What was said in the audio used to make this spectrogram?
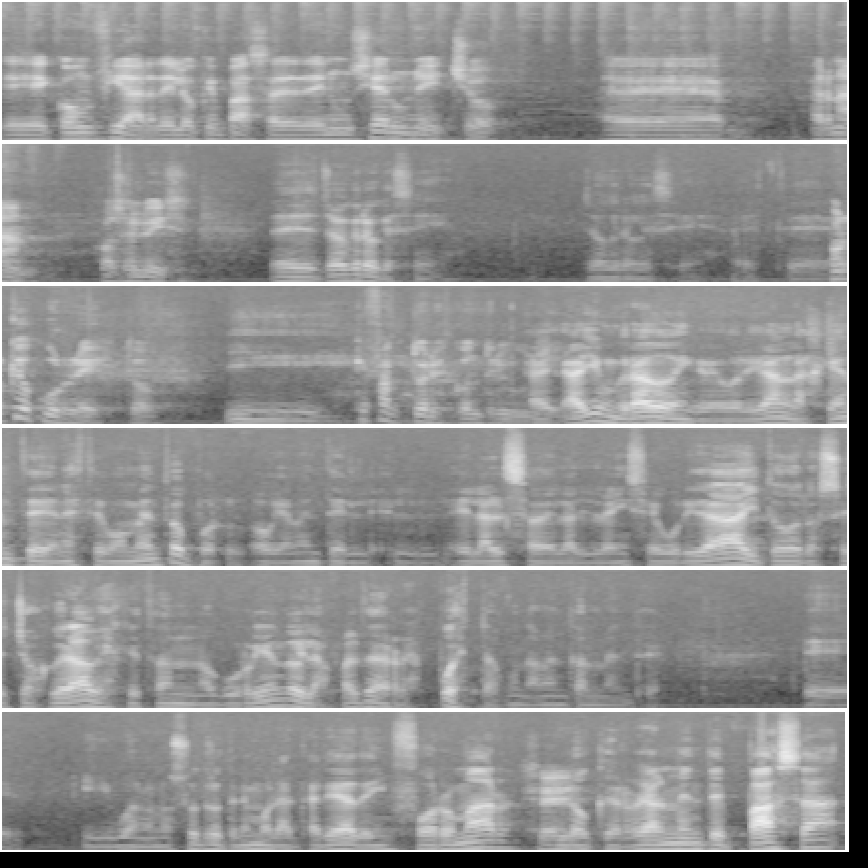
eh, confiar de lo que pasa, de denunciar un hecho. Eh, Hernán, José Luis. Eh, yo creo que sí, yo creo que sí. Este, ¿Por qué ocurre esto? Y ¿Qué factores contribuyen? Hay, un grado de incredulidad en la gente en este momento por, obviamente, el, alza de la, inseguridad y todos los hechos graves que están ocurriendo y la falta de respuesta, fundamentalmente. Y bueno, nosotros tenemos la tarea de informar lo que realmente pasa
